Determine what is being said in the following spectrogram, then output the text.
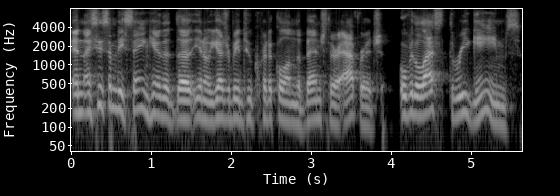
And I see somebody saying here that the you know you guys are being too critical on the bench. They're average over the last three games,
